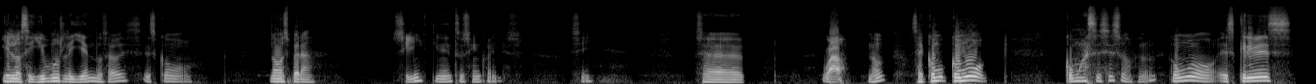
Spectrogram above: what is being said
y lo seguimos leyendo, ¿sabes? Es como... No, espera. Sí, 505 años. Sí. O sea, wow, ¿no? O sea, ¿cómo, cómo, cómo haces eso? ¿Cómo escribes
